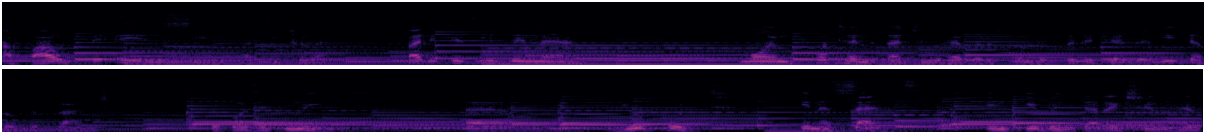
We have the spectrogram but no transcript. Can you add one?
about the ANC in particular, but it is even uh, more important that you have a responsibility as a leader of the branch because it means um, you could, in a sense, in giving direction, have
